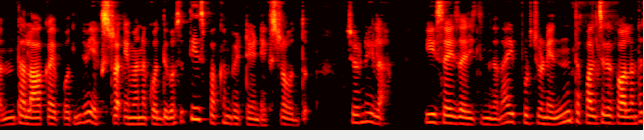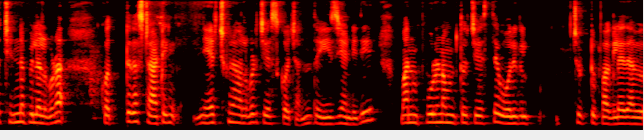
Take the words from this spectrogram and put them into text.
అంతా లాక్ అయిపోతుంది. ఎక్స్ట్రా ఏమైనా కొద్దిగా వస్తే తీసి పక్కన పెట్టేయండి. ఎక్స్ట్రా వద్దు. చూడండి ఇలా ఈ సైజ్ అవుతుంది కదా. ఇప్పుడు చూడండి ఎంత పలుచగా కావాలంత చిన్న పిల్లలు కూడా కొత్తగా స్టార్టింగ్ నేర్చుకునే వాళ్ళు కూడా చేసుకోవచ్చు. అంత ఈజీ అండి ఇది. మనం పూర్ణంతో చేస్తే ఓలిగలు చుట్టూ పగలేదు అవి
